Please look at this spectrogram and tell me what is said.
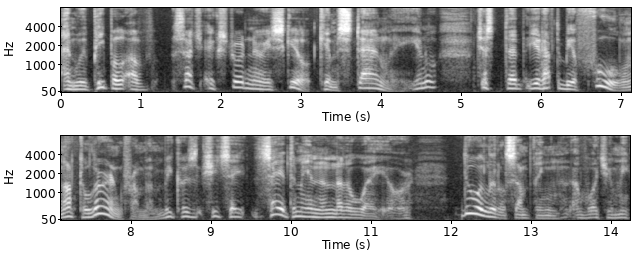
and with people of such extraordinary skill. Kim Stanley, you know, just that you'd have to be a fool not to learn from them because she'd say, say it to me in another way or do a little something of what you mean.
